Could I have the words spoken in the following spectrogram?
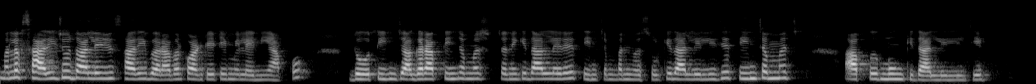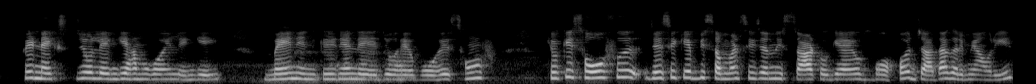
मतलब सारी जो दालें हैं सारी बराबर क्वांटिटी में लेनी है आपको। दो तीन अगर आप तीन चम्मच चने की दाल ले रहे हैं तीन चम्मच मसूर की दाल ले लीजिए तीन चम्मच आप मूंग की दाल ले लीजिए। फिर नेक्स्ट जो लेंगे, हम वो लेंगे। मेन इंग्रेडिएंट जो है वो है सौंफ। क्योंकि सौंफ, जैसे कि अभी समर सीज़न स्टार्ट हो गया है और बहुत ज़्यादा गर्मियाँ हो रही हैं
